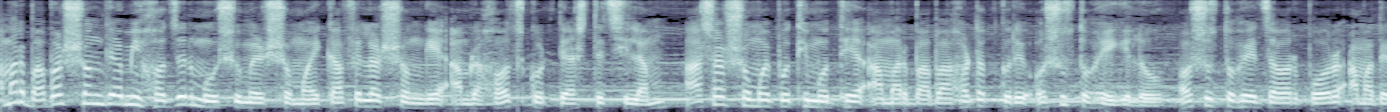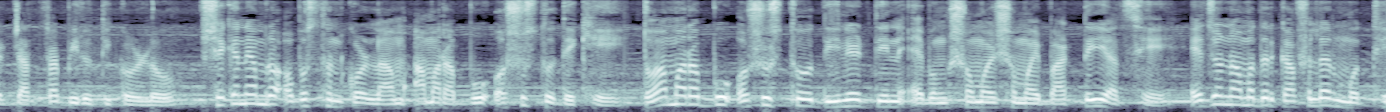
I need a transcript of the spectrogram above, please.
আমার বাবার সঙ্গে আমি হজের মৌসুমের সময় কাফেলার সঙ্গে আমরা হজ করতে আসতেছিলাম। আসার সময় পথিমধ্যে আমার বাবা হঠাৎ করে অসুস্থ হয়ে গেল। অসুস্থ হয়ে যাওয়ার পর আমাদের যাত্রা বিরতি করল। সেখানে আমরা অবস্থান করলাম আমার আব্বু অসুস্থ দেখে। তো আমার আব্বু অসুস্থ দিনের দিন এবং সময় সময় বাড়তেই আছে। এজন্য আমাদের কাফেলার মধ্যে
